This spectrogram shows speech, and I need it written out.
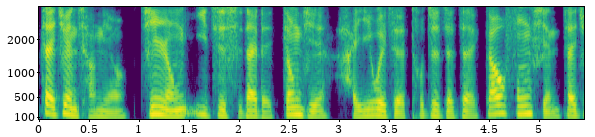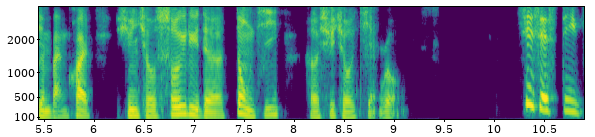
债券长牛、金融抑制时代的终结，还意味着投资者在高风险债券板块寻求收益率的动机和需求减弱。谢谢 Steve。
